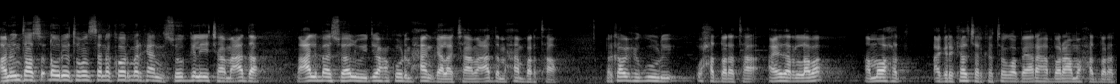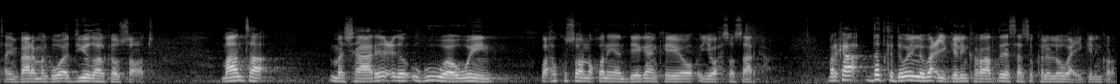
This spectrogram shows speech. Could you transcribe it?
Anu intaas dhowr iyo toban sano ka hor markaan soo geliyay jaamacadda macallin baan su'aal weydiye waxaan ku uhi maxaan galaa jaamacadda? Maxaan bartaa? Marka wuxuu ku yidhi waxaad barataa either laba ama waxaad agricultureka tagoo beeraha baro ama waxaad barataa environmentka? Waa adduunyadu halka u socoto. Maanta mashaariicda ugu waaweyn waxay ku soo noqonayaan deegaanka iyo wax soo saarka marka dadka in la wacyigelin karo ardayda saas oo kale loo wacyigelin karo.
